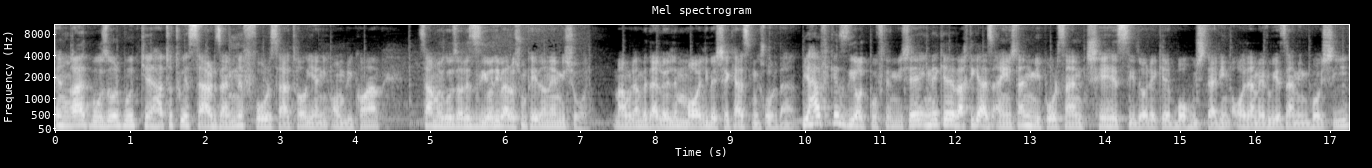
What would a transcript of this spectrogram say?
انقدر بزرگ بود که حتی توی سرزمین فرصت ها یعنی آمریکا هم سرمایه گذار زیادی براشون پیدا نمی‌شد. معمولا به دلایل مالی به شکست میخوردن. یه حرفی که زیاد گفته میشه اینه که وقتی که از اینشتین می‌پرسن چه حسی داره که باهوشترین آدم روی زمین باشی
